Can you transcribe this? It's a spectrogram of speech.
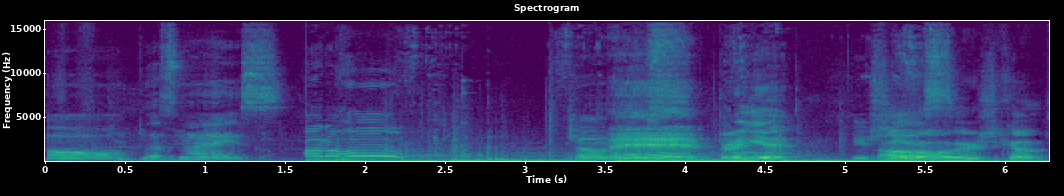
Oh, that's nice. Oh, here's- Man, bring it. Here she oh, is. oh, here she comes.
